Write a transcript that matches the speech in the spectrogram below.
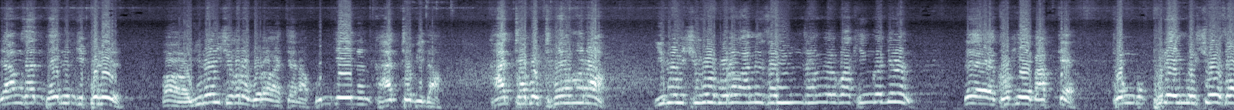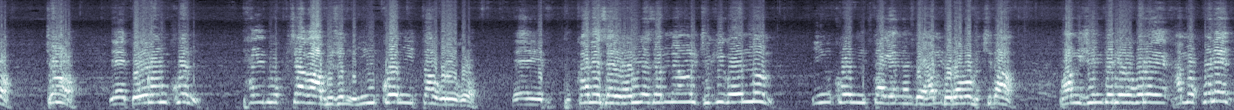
양산 배륜 집회를 어, 이런 식으로 몰아갔잖아. 문재인은 간첩이다. 간첩을 처형하라. 이런 식으로 몰아가면서 윤석열과 김건희는 네, 거기에 맞게 경북 프레임을 씌워서 저 네, 노원권 탈북자가 무슨 인권이 있다고 그러고 네, 북한에서 16명을 죽이고 온 놈 인권이 있다고 했는데 한번 물어봅시다. 당신들이 억울하게 감옥 보낸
